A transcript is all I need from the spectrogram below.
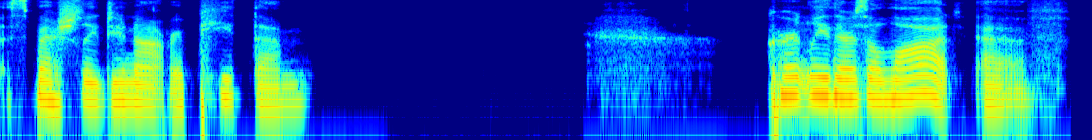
especially do not repeat them? Currently, there's a lot of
